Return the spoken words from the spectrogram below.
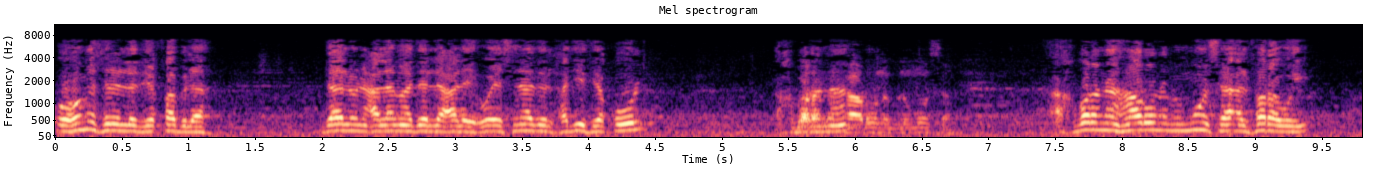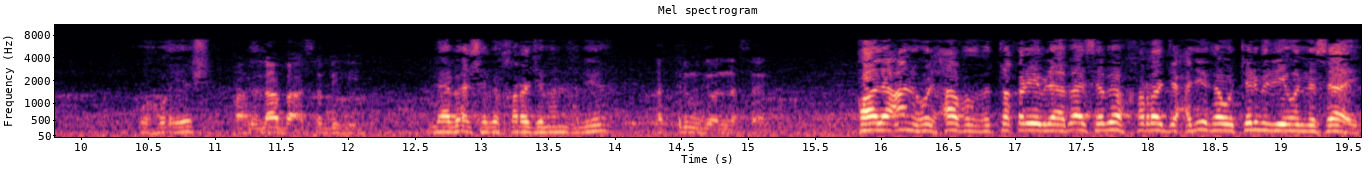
وهو مثل الذي قبله دال على ما دل عليه وإسناد الحديث يقول أخبرنا هارون بن موسى. أخبرنا هارون بن موسى الفروي وهو إيش؟ قال لا بأس به. لا بأس به خرج من حديث الترمذي والنسائي. قال عنه الحافظ في التقريب لا بأس به خرج حديثه الترمذي والنسائي.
